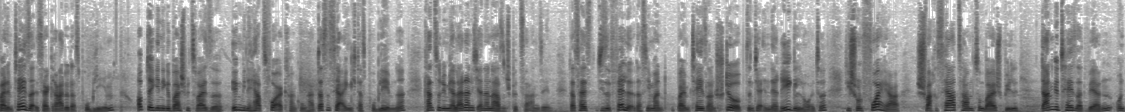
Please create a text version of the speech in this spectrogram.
Bei einem Taser ist ja gerade das Problem, ob derjenige beispielsweise irgendwie eine Herzvorerkrankung hat. Das ist ja eigentlich das Problem. Ne? Kannst du dem ja leider nicht an der Nasenspitze ansehen. Das heißt, diese Fälle, dass jemand beim Tasern stirbt, sind ja in der Regel Leute, die schon vorher schwaches Herz haben zum Beispiel, dann getasert werden und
